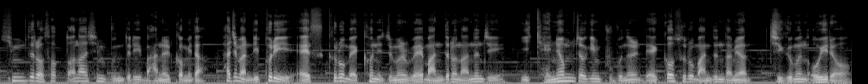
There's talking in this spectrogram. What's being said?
힘들어서 떠나신 분들이 많을 겁니다. 하지만 리플이 에스크로 메커니즘을 왜 만들어 놨는지 이 개념적인 부분을 내 것으로 만든다면 지금은 오히려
